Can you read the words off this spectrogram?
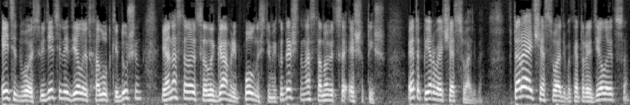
эти двое свидетелей делают халутки душин, и она становится лыгамри полностью микудешит, она становится эшатыш. Это первая часть свадьбы. Вторая часть свадьбы, которая делается,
